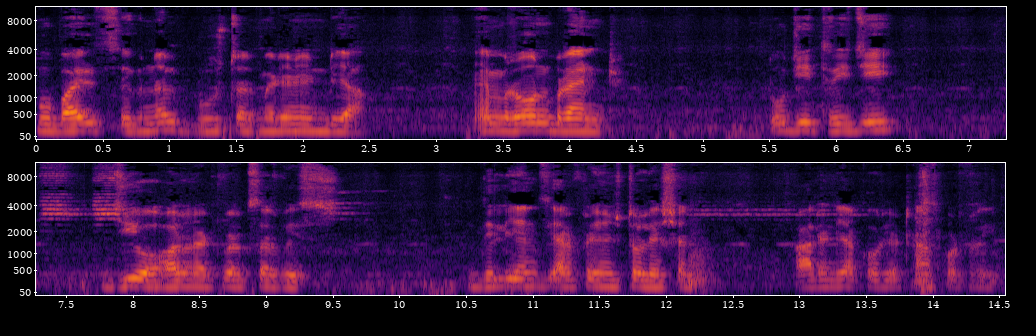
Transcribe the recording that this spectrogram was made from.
Mobile signal booster made in India, Amron brand, 2G, 3G, Jio all network service, Delhi NCR free installation, All India courier transport free.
